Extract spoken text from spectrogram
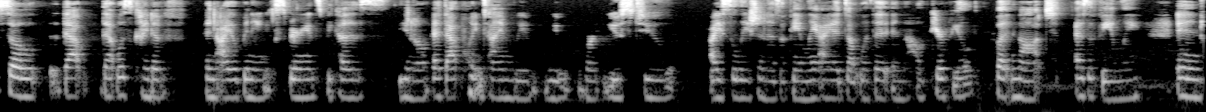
So that that was kind of an eye-opening experience because you know at that point in time we we weren't used to isolation as a family. I had dealt with it in the healthcare field, but not as a family. And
